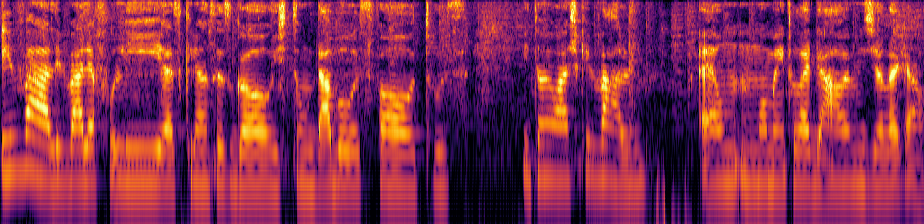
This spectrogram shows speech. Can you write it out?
E vale, vale a folia, as crianças gostam, dá boas fotos. Então eu acho que vale. É um, um momento legal, é um dia legal.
